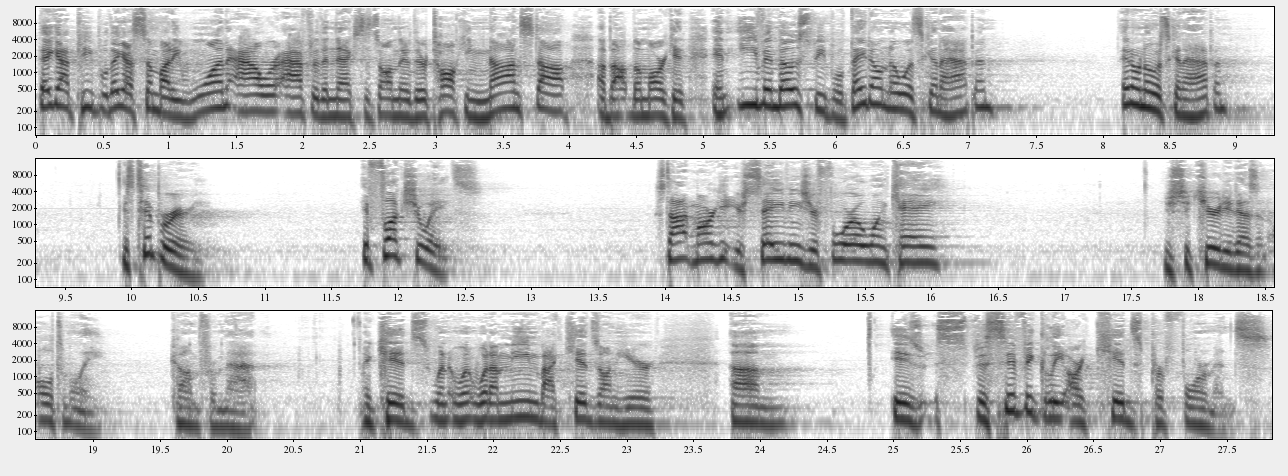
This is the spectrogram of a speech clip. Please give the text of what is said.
they got people, they got somebody one hour after the next that's on there. They're talking nonstop about the market. And even those people, they don't know what's going to happen. They don't know what's going to happen. It's temporary, it fluctuates. Stock market, your savings, your 401k, your security doesn't ultimately come from that. Kids, when, when, what I mean by kids on here, um, is specifically our kids' performance.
